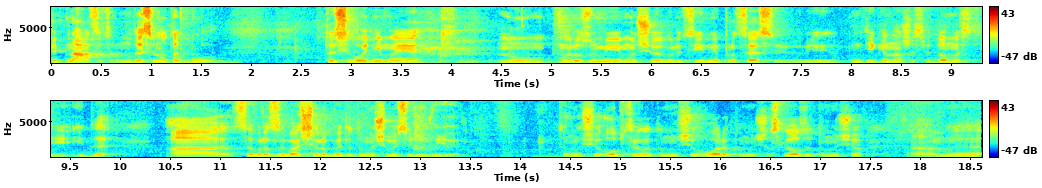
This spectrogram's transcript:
15 років, ну десь воно так було. То сьогодні ми, ну, ми розуміємо, що еволюційний процес не тільки в нашій свідомості йде, а це в рази важче робити, тому що ми сьогодні воюємо. Тому що обстріли, тому що горе, тому що сльози, тому що е, ми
